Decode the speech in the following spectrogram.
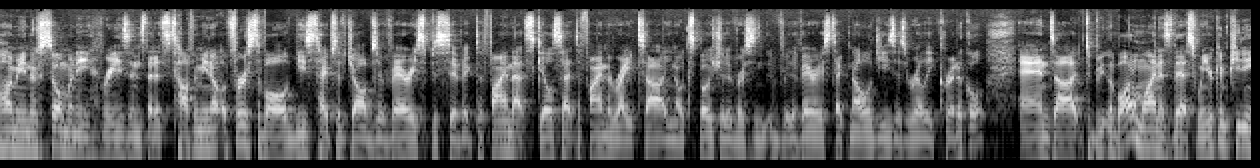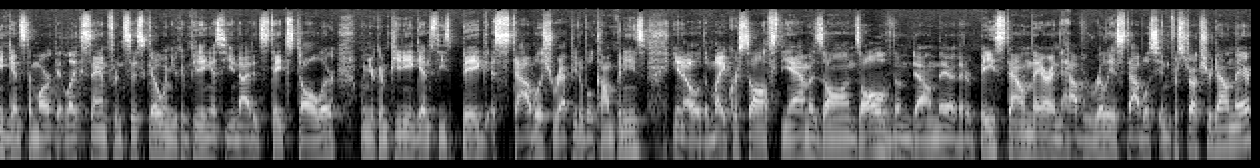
Oh, I mean, there's so many reasons that it's tough. I mean, first of all, these types of jobs are very specific. To find that skill set, to find the right, uh, you know, exposure to versus the various technologies is really critical. And uh, to be, the bottom line is this: when you're competing against a market like San Francisco, when you're competing against the United States dollar, when you're competing against these big, established, reputable companies, you know, the Microsofts, the Amazons, all of them down there that are based down there and have a really established infrastructure down there.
